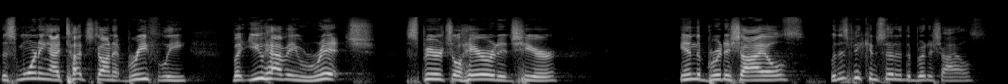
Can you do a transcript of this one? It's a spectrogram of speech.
This morning I touched on it briefly, but you have a rich spiritual heritage here in the British Isles. Would this be considered the British Isles?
